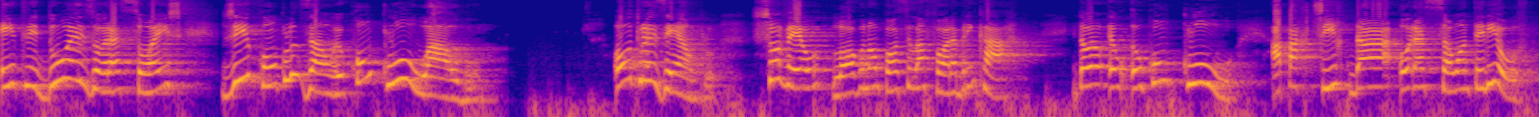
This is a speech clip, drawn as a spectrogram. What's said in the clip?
entre duas orações de conclusão. Eu concluo algo. Outro exemplo: choveu, logo não posso ir lá fora brincar. Então eu, eu, eu concluo a partir da oração anterior.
